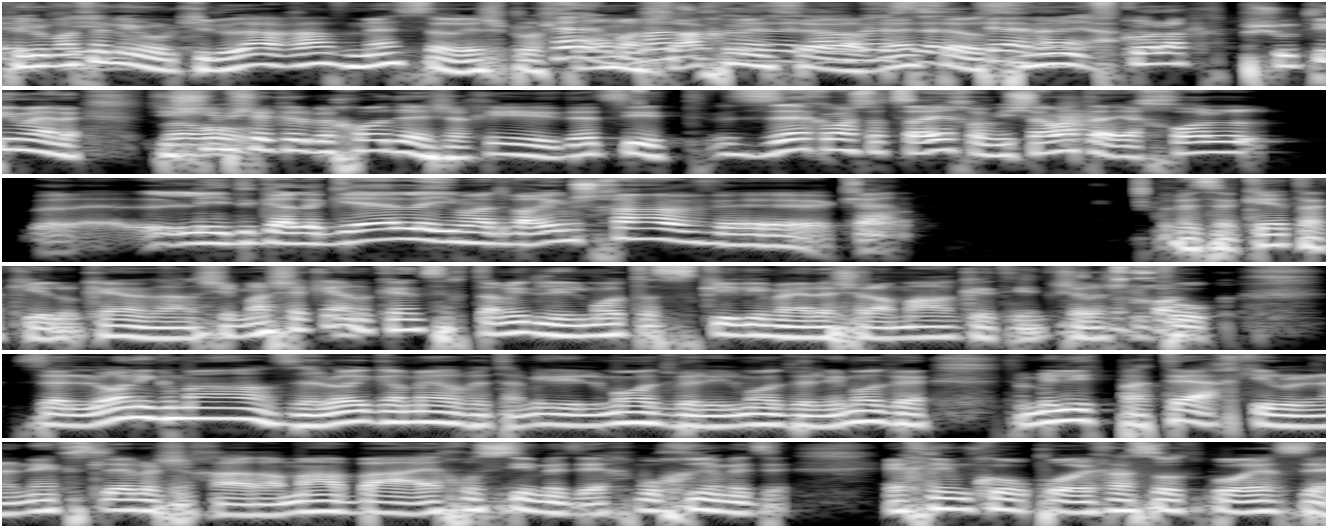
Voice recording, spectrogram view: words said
אפילו מה זה כאילו- ניהול? כאילו זה הרב מסר, יש פלטפורמה, כן, שלח מסר, רב מסר, כן, סמוב, כל הפשוטים האלה, 90 שקל בחודש, אחי, that's it. זה כל מה שאתה צריך, ומשם אתה יכול להתגלגל עם הדברים שלך, וכן, וזה קטע כאילו כן זה אנשים מה שכן כן צריך תמיד ללמוד את ה skillים האלה של ה marketing של נכון. השיווק נכון. זה לא נגמר זה לא ייגמר ותמיד ללמוד וללמוד וללמוד ותמיד להתפתח כאילו ל next level שלך הרמה הבאה איך עושים את זה איך מוכרים את זה איך למכור פה איך לעשות פה איך זה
